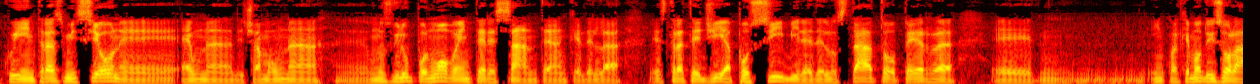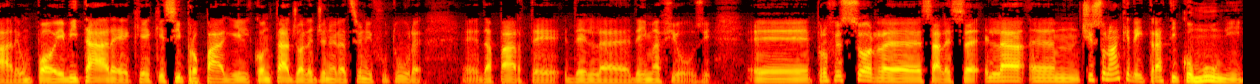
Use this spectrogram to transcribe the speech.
qui in trasmissione, è una, diciamo, una, eh, uno sviluppo nuovo e interessante anche della eh, strategia possibile dello Stato per eh, in qualche modo isolare, un po' evitare che, che si propaghi il contagio alle generazioni future eh, da parte del, dei mafiosi. Eh, professor eh, Sales, la, ehm, ci sono anche dei tratti comuni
